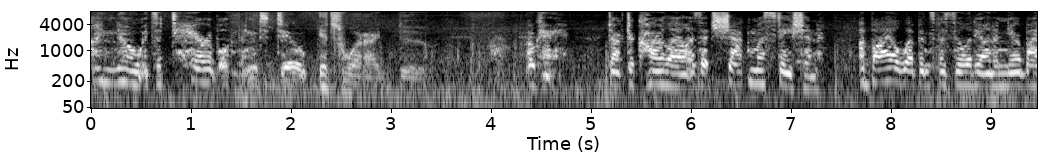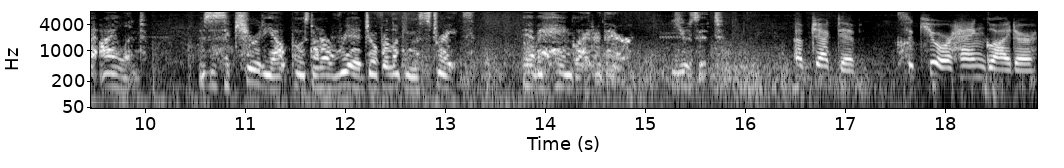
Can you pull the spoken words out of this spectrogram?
I know it's a terrible thing to do. It's what I do. Okay. Dr. Carlisle is at Shakma Station, a bioweapons facility on a nearby island. There's a security outpost on a ridge overlooking the straits. They have a hang glider there. Use it. Objective. Secure hang glider.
